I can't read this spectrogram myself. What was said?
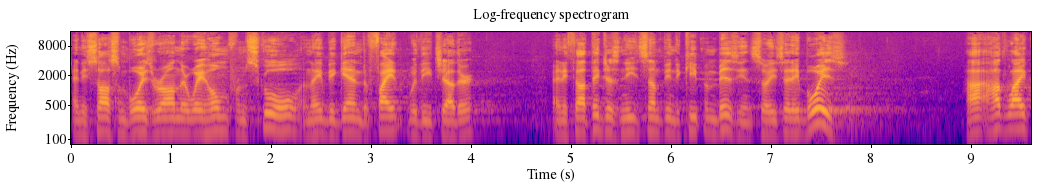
and he saw some boys were on their way home from school, and they began to fight with each other. And he thought they just need something to keep them busy. And so he said, Hey, boys, how'd like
